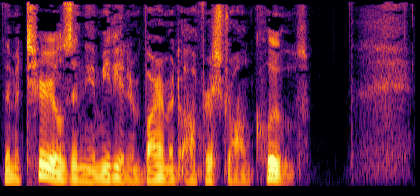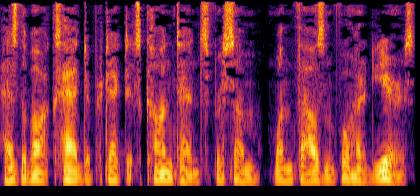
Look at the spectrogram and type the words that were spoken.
the materials in the immediate environment offer strong clues. As the box had to protect its contents for some 1,400 years,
